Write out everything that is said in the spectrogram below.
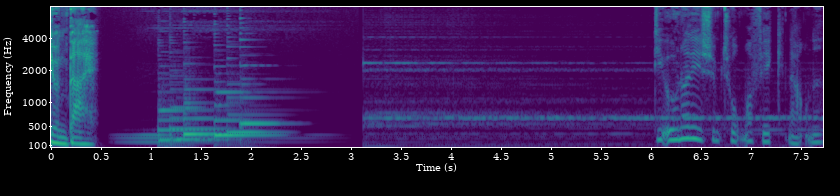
Hyundai. De underlige symptomer fik navnet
